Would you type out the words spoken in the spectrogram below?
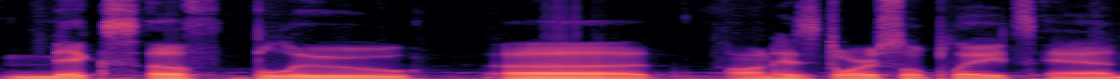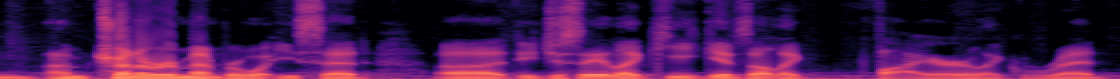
mix of blue uh, on his dorsal plates, and I'm trying to remember what you said. Uh, did you say like he gives out like fire, like red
